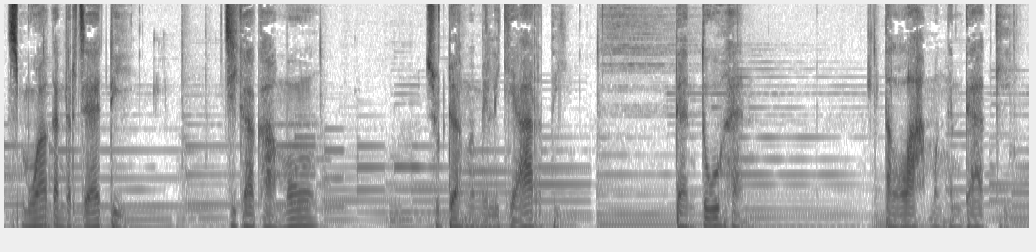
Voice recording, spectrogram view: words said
Semua akan terjadi jika kamu sudah memiliki arti, dan Tuhan telah menghendaki.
